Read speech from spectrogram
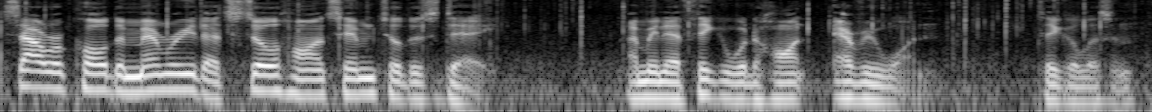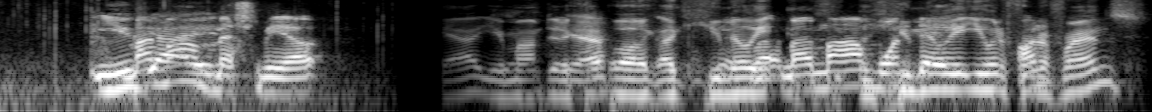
Sal recalled a memory that still haunts him till this day. I mean, I think it would haunt everyone. Take a listen. You My guys, mom messed me up. Yeah, your mom did a Yeah. couple like, like humiliate. My- my mom one humiliate day- you in front of friends.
